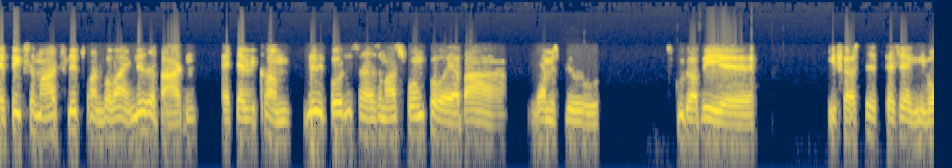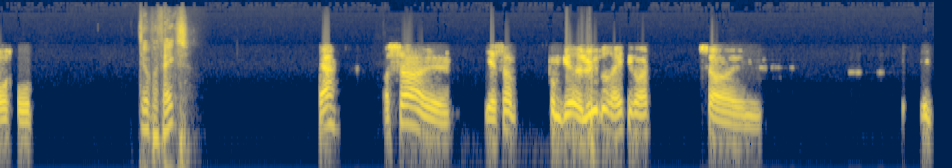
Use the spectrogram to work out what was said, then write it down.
jeg fik så meget slipstrøm på vej ned ad bakken, at da vi kom ned i bunden, så havde jeg så meget svung på, at jeg bare nærmest blev skudt op i, øh, i første placering i vores gruppe. Det var perfekt. Ja, og så, øh, ja, så fungerede løbet rigtig godt. Så øh, et,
